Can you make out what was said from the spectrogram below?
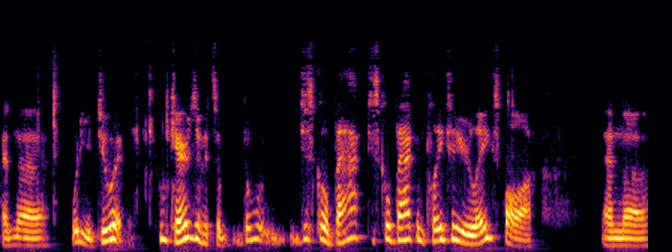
And uh, what are you doing? Who cares if it's a? Just go back. Just go back and play till your legs fall off. And uh,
